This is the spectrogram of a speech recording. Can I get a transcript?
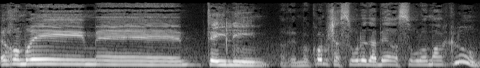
איך אומרים אה, תהילים? הרי במקום שאסור לדבר אסור לומר כלום.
